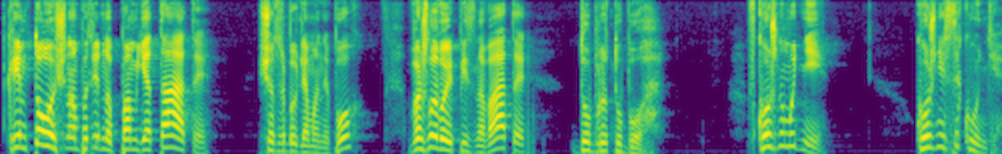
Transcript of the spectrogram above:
Крім того, що нам потрібно пам'ятати, що зробив для мене Бог, важливо і пізнавати доброту Бога. В кожному дні, в кожній секунді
